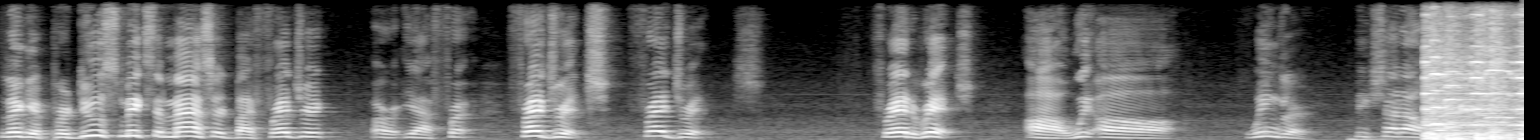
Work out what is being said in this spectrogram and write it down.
Look at produced, mixed, and mastered by Frederick, or yeah, Fre- Fredrich, Fredrich, Fred Rich, uh, we, uh, Wingler. Big shout out.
